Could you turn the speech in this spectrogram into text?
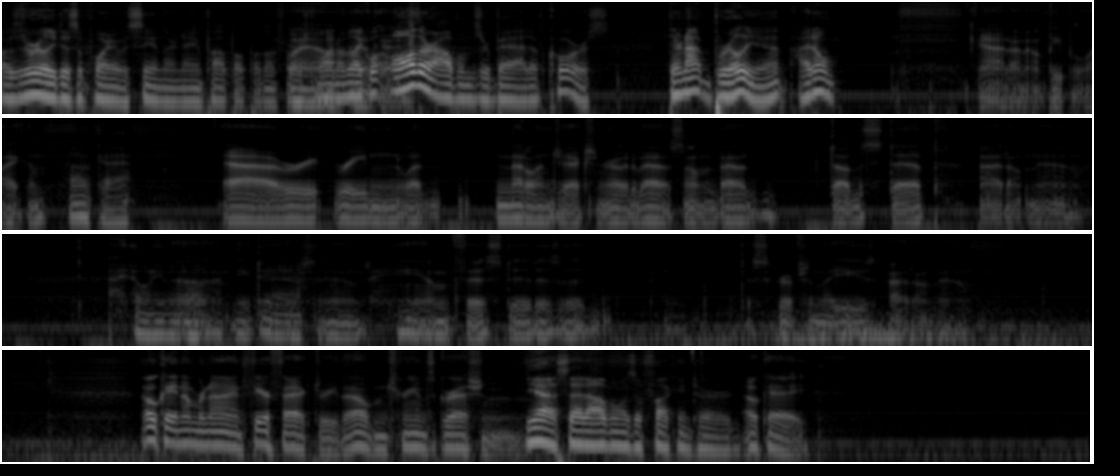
I was really disappointed with seeing their name pop up on the first Well, one. I'm like, okay. well, all their albums are bad, of course. They're not brilliant. I don't. I don't know. People like them. Okay. uh, re- reading what Metal Injection wrote about something about dubstep. I don't know. I don't even know. Uh, mutator yeah. sound, ham-fisted is a description they use. I don't know. Okay, number nine, Fear Factory, the album Transgression. Yes, that album was a fucking turd. Okay.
